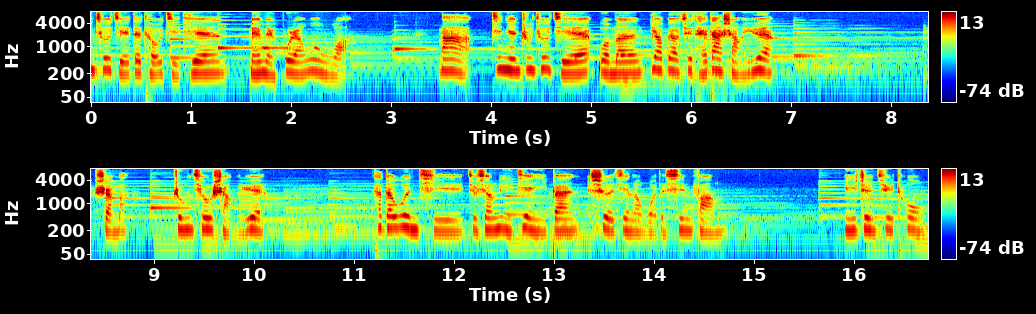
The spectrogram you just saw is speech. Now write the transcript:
中秋节的头几天，美美忽然问我：“妈，今年中秋节我们要不要去台大赏月？”什么？中秋赏月？她的问题就像利箭一般射进了我的心房，一阵剧痛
